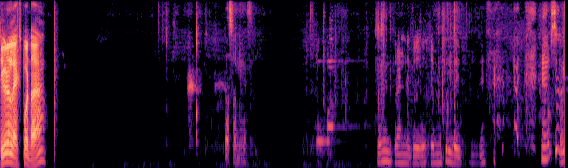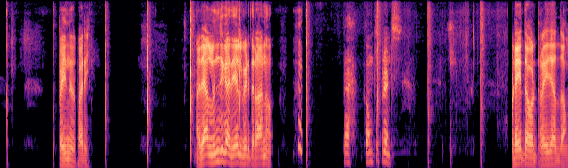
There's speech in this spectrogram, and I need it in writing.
తీయడంలో ఎక్స్పోర్టా ఫ్రెండ్ ఇది? ముసులు పోయింది అది పారి. అదే ఆ లుంజిగా అది ఏళ్ళు పెడితే రాను. కంపు ఫ్రెండ్స్. ఇప్పుడైతే ఒకటి ట్రై చేద్దాం.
